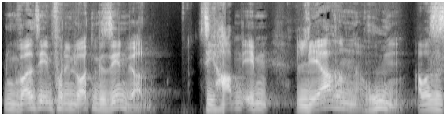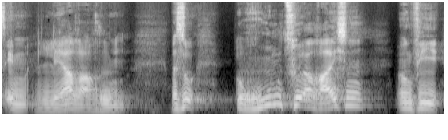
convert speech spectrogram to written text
Nun, weil sie eben von den Leuten gesehen werden. Sie haben eben leeren Ruhm, aber es ist eben leerer Ruhm. Weißt du, Ruhm zu erreichen, irgendwie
